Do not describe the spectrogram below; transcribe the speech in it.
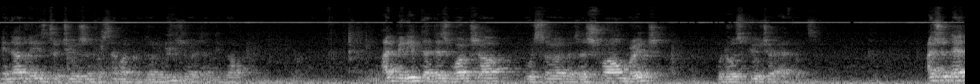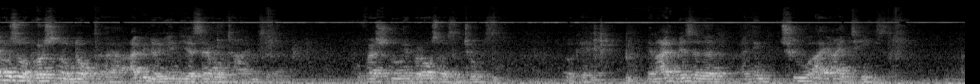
and other institutions for semiconductor research and development. I believe that this workshop will serve as a strong bridge for those future efforts. I should add also a personal note. Uh, I've been to India several times, uh, professionally, but also as a tourist. Okay, and I visited, I think, two IITs. Uh,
